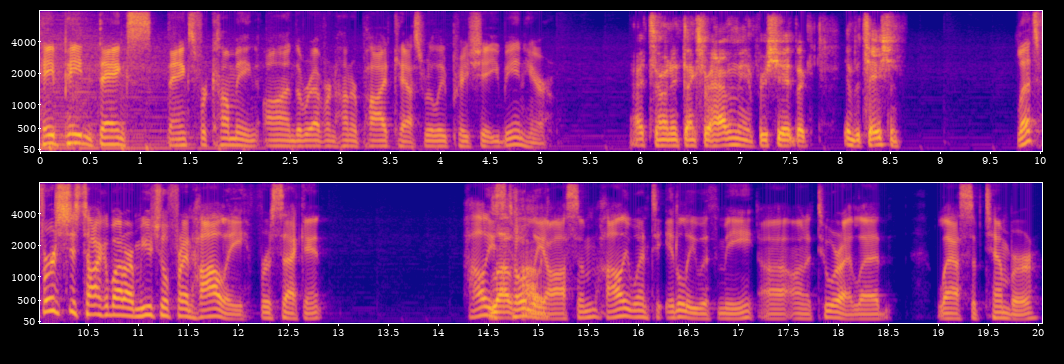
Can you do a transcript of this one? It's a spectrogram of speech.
Hey, Payton, thanks. Thanks for coming on the Reverend Hunter podcast. Really appreciate you being here. All right, Tony. Thanks for having me. Appreciate the invitation. Let's first just talk about our mutual friend Holly for a second. Holly's Love totally Holly. awesome. Holly went to Italy with me uh, on a tour I led last September,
